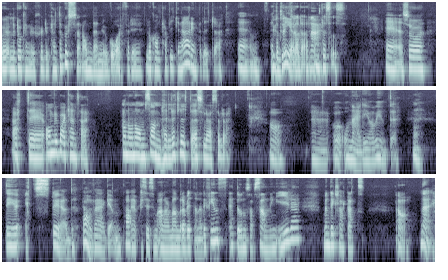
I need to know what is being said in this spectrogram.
eller då kan du, du kan ta bussen om den nu går för det, lokaltrafiken är inte lika eh, etablerad där. Nej. Precis. Eh, så att eh, om vi bara kan så här, anordna om samhället lite så löser vi det. Ja. Eh, och, och nej, det gör vi ju inte. Nej. Det är ju ett stöd Ja. på vägen, Ja. precis som alla de andra bitarna. Det finns ett uns av sanning i det, men det är klart att, ja, nej.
